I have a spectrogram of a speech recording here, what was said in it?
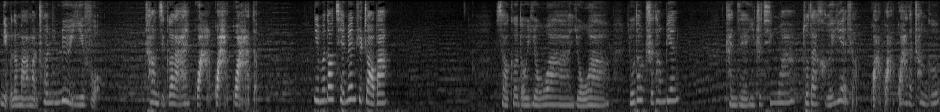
你们的妈妈穿着绿衣服，唱起歌来呱呱呱的。你们到前面去找吧。小蝌蚪游啊游啊，游到池塘边，看见一只青蛙坐在荷叶上，呱呱呱的唱歌。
